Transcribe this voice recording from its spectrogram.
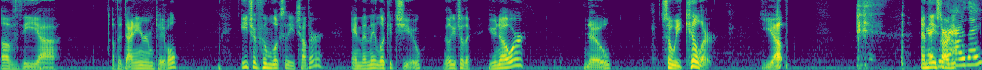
of the uh, of the dining room table, each of whom looks at each other, and then they look at you. They look at each other. You know her? No. So we kill her. Yup. And they started. Where are they?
